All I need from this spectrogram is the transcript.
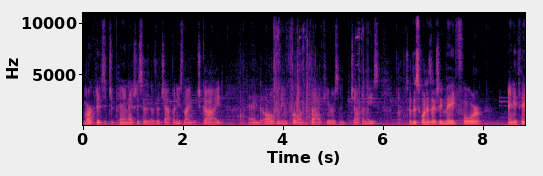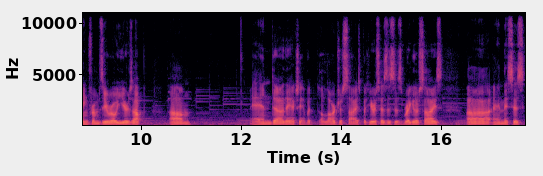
marketed to Japan, actually says it has a Japanese language guide and all the info on the back here is in Japanese. So this one is actually made for anything from zero years up. Um, and uh, they actually have a, a, larger size, but here it says this is regular size, uh, and this is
